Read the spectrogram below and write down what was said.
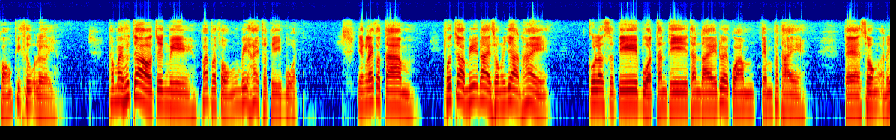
ของภิกษุเลยทำไมพระเจ้าจึงมีพระประสงค์ไมิให้สตรีบวช อย่างไรก็ตาม พระเจ้ามิได้ทรงอนุญาตให้กุลสตรีบวชทันทีทันใดด้วยความเต็มพระทยัยแต่ทรงอนุ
